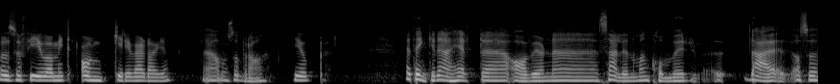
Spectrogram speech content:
Og Sofie var mitt anker i hverdagen. Ja, men så bra. Jobb. Jeg tenker det er helt uh, avgjørende, særlig når man kommer eh, er, altså,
